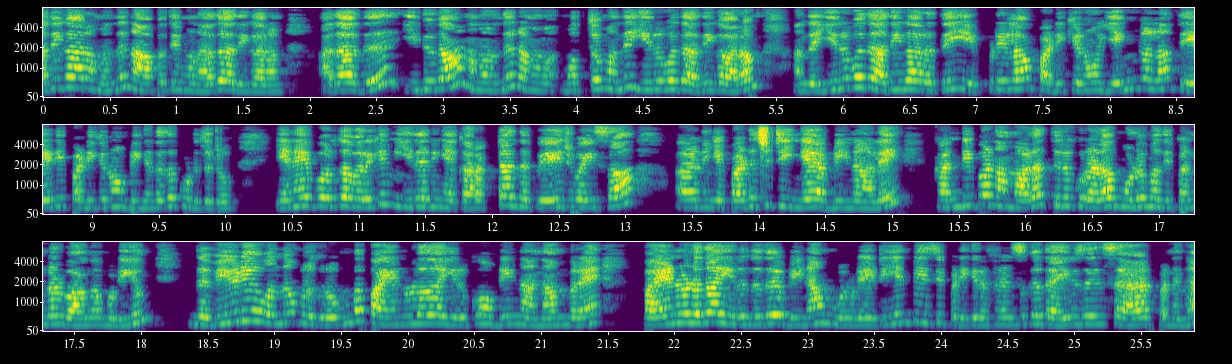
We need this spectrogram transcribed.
அதிகாரம் வந்து நாற்பத்தி மூணாவது அதிகாரம். அதாவது இதுதான் நம்ம வந்து நம்ம மொத்தம் வந்து இருபது அதிகாரம். அந்த இருபது அதிகாரத்தை எப்படிலாம் படிக்கணும் எங்கெல்லாம் தேடி படிக்கணும் அப்படிங்கறத கொடுத்துட்டோம். என்னைய பொறுத்த வரைக்கும் இதை நீங்க கரெக்டா அந்த பேஜ் வைஸா நீங்க படிச்சுட்டீங்க அப்படின்னு அப்படின்னாலே கண்டிப்பா நம்மளால திருக்குறளா முழு மதிப்பெண்கள் வாங்க முடியும். இந்த வீடியோ வந்து உங்களுக்கு ரொம்ப பயனுள்ளதா இருக்கும் அப்படின்னு நான் நம்புறேன். பயனுள்ளதா இருந்தது அப்படின்னா உங்களுடைய டிஎன்பிஎஸ்சி படிக்கிற ஃப்ரெண்ட்ஸுக்கு தயவு செய்து ஷேர் பண்ணுங்க.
